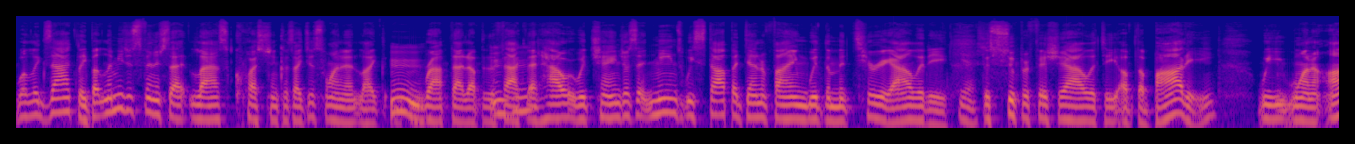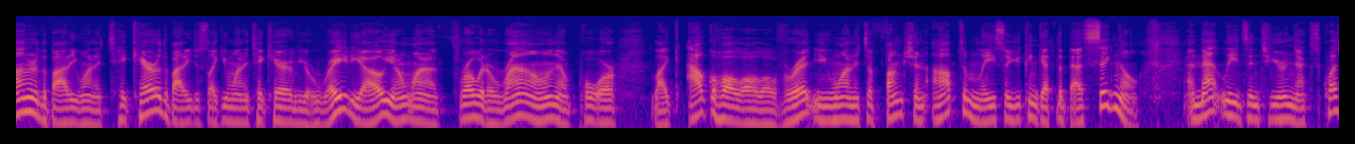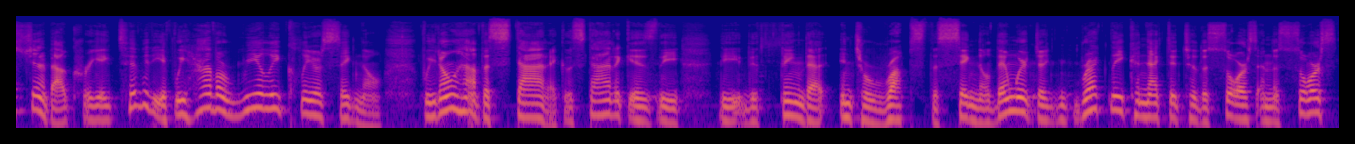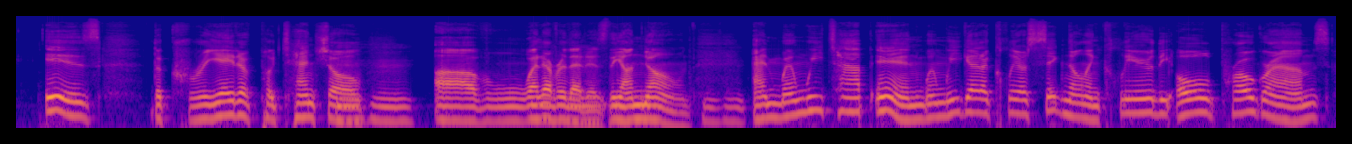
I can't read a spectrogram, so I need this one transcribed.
Well, exactly. But let me just finish that last question because I just want to like Mm. wrap that up. The Mm-hmm. fact that how it would change us, it means we stop identifying with the materiality, Yes. the superficiality of the body. We want to honor the body, want to take care of the body, just like you want to take care of your radio. You don't want to throw it around and pour like alcohol all over it. You want it to function optimally so you can get the best signal. And that leads into your next question about creativity. If we have a really clear signal, if we don't have the static, the static is the the, the thing that interrupts the signal, then we're directly connected to the source, and the source is the creative potential mm-hmm. of whatever that mm-hmm. is, the unknown. Mm-hmm. And when we tap in, when we get a clear signal and clear the old programs,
